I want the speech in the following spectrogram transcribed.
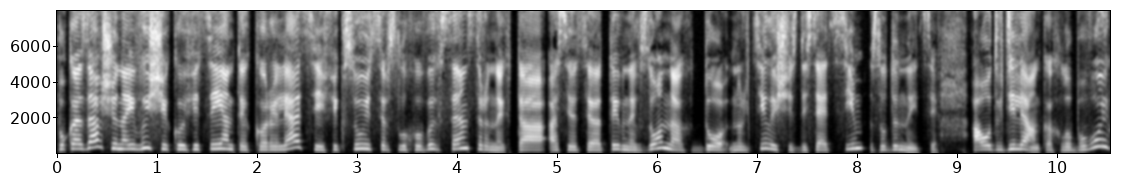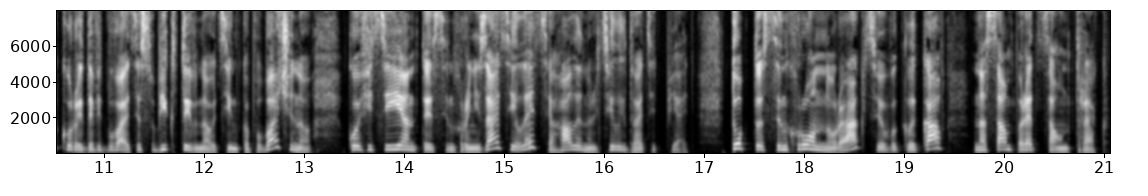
показав, що найвищі коефіцієнти кореляції фіксуються в слухових сенсорних та асоціативних зонах до 0,67 з одиниці. А от в ділянках лобової кори, де відбувається суб'єктивна оцінка побаченого, коефіцієнти синхронізації ледь сягали 0,25. Тобто синхронну реакцію викликав насамперед саундтрек.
